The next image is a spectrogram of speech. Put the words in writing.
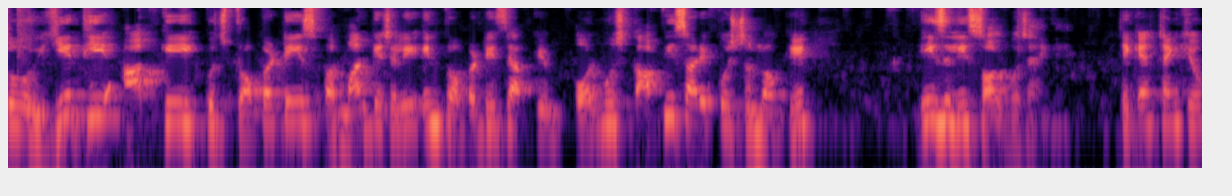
तो ये थी आपकी कुछ प्रॉपर्टीज़ और मान के चलिए इन प्रॉपर्टीज़ से आपके ऑलमोस्ट काफ़ी सारे क्वेश्चन लॉक के इजिली सॉल्व हो जाएँगे। ठीक है? थैंक यू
